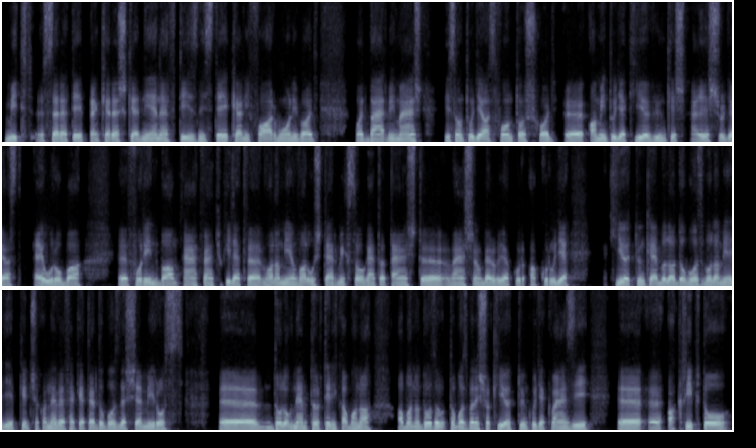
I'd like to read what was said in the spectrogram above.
mit szeret éppen kereskedni, NFT-zni, stékelni, farmolni, vagy, vagy bármi más, viszont ugye az fontos, hogy amint ugye kijövünk, és, és ugye azt euróba, forintba átváltjuk, illetve valamilyen valós termékszolgáltatást vásárolunk belőle, akkor, akkor ugye kijöttünk ebből a dobozból, ami egyébként csak a neve fekete doboz, de semmi rossz dolog nem történik abban a, abban a dobozban, és ha kijöttünk, ugye kvázi a kriptó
